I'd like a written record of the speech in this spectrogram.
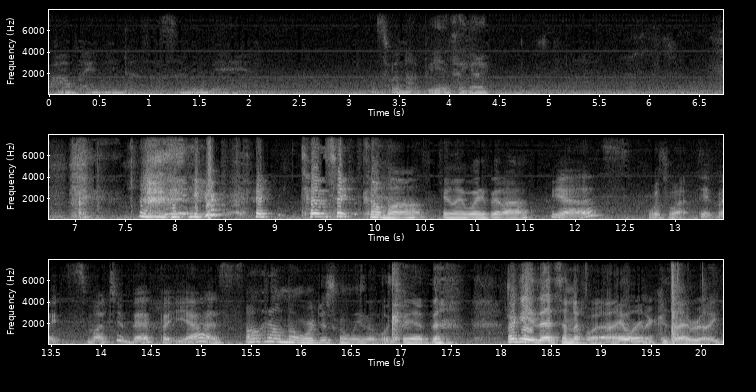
Wow, Paley does this every day. This would not be anything I. Your face. Does it come off? Can I wipe it off? yes. With what? It might smudge a bit, but yes. Oh hell no, we're just gonna leave it look bad then. Okay, that's enough of eyeliner because I really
